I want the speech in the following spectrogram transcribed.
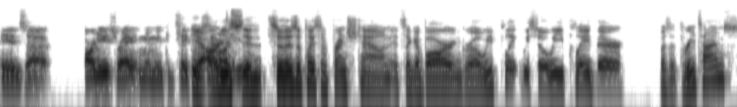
is uh, Artie's, right? I mean, we could say yeah. say Artie's. in- So there's a place in Frenchtown. It's like a bar and grill. We played. We so we played there. Was it three times?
